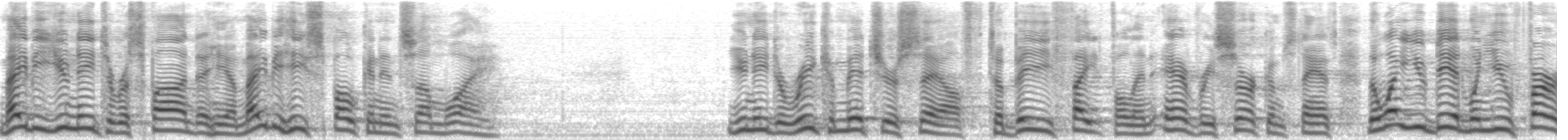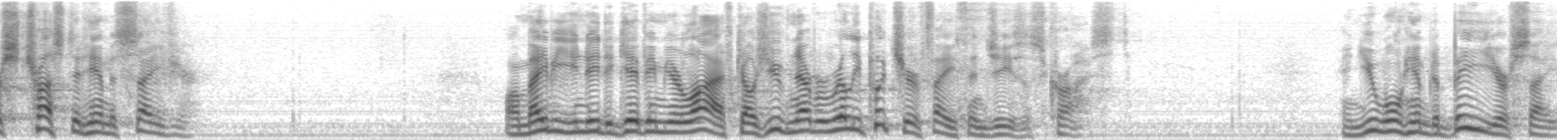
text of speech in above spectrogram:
Maybe you need to respond to Him. Maybe He's spoken in some way. You need to recommit yourself to be faithful in every circumstance, the way you did when you first trusted Him as Savior. Or maybe you need to give Him your life because you've never really put your faith in Jesus Christ. And you want Him to be your Savior.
